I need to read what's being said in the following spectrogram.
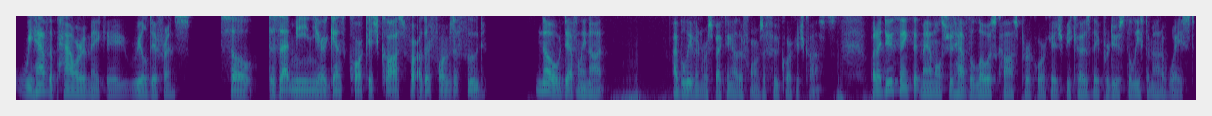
We have the power to make a real difference. So, does that mean you're against corkage costs for other forms of food? No, definitely not. I believe in respecting other forms of food corkage costs. But I do think that mammals should have the lowest cost per corkage because they produce the least amount of waste.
